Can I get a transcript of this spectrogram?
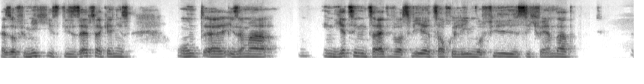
Also für mich ist diese Selbsterkenntnis und äh, ich sage mal, in jetzigen Zeit, was wir jetzt auch erleben, wo viel sich verändert, äh,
